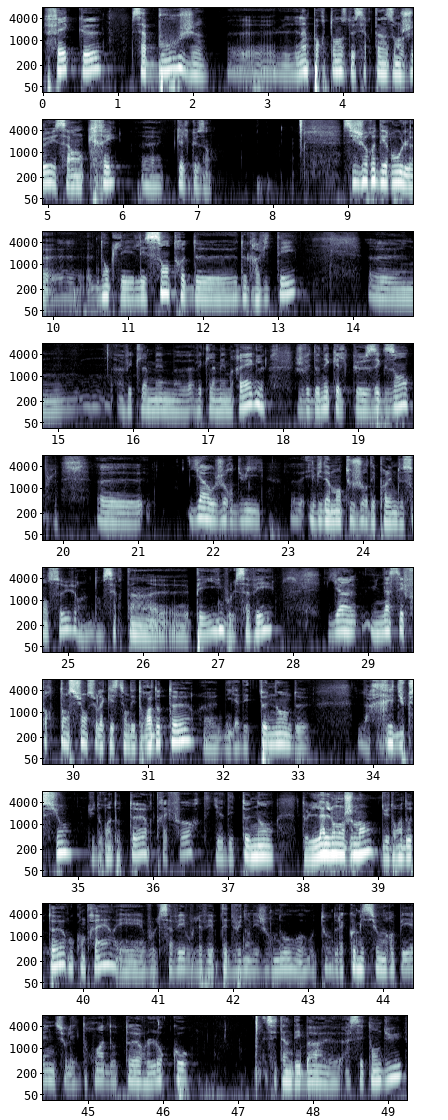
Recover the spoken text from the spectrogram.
fait que ça bouge euh, l'importance de certains enjeux et ça en crée quelques-uns. Si je redéroule donc les, centres de, gravité, euh, avec la même règle. Je vais donner quelques exemples. il y a aujourd'hui évidemment toujours des problèmes de censure dans certains pays, vous le savez. Il y a une assez forte tension sur la question des droits d'auteur. il y a des tenants de la réduction du droit d'auteur très forte. Il y a des tenants de l'allongement du droit d'auteur, au contraire. Et vous le savez, vous l'avez peut-être vu dans les journaux autour de la Commission européenne sur les droits d'auteur locaux. C'est un débat euh, assez tendu.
